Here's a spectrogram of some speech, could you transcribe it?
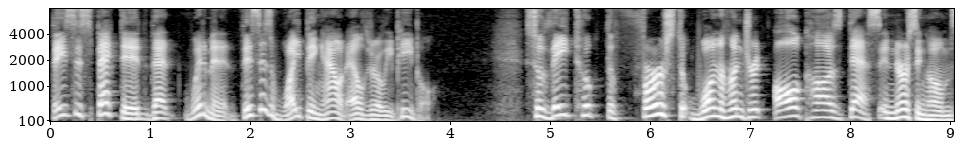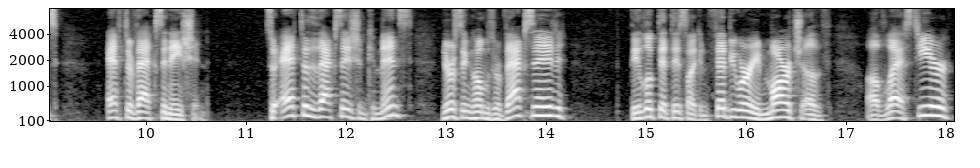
they suspected that, wait a minute, this is wiping out elderly people. So they took the first 100 all cause deaths in nursing homes after vaccination. So after the vaccination commenced, nursing homes were vaccinated. They looked at this like in February and March of, of last year.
